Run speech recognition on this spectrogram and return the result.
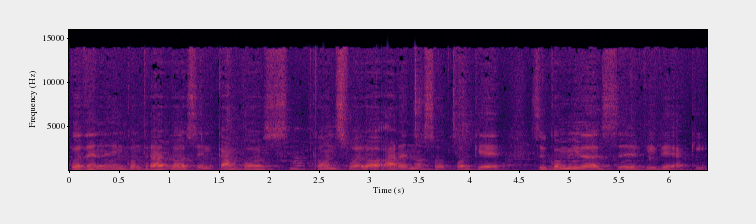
pueden encontrarlos en campos con suelo arenoso porque su comida se vive aquí.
